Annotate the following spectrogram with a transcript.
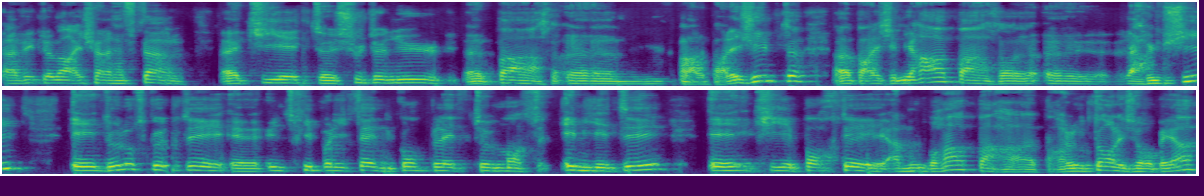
avec le maréchal Haftar, euh, qui est soutenu euh, par, euh, par, par l'Égypte, par les Émirats, par la Russie, et de l'autre côté, une Tripolitaine complètement émiettée et qui est portée à bout bras par, par l'OTAN, les Européens,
